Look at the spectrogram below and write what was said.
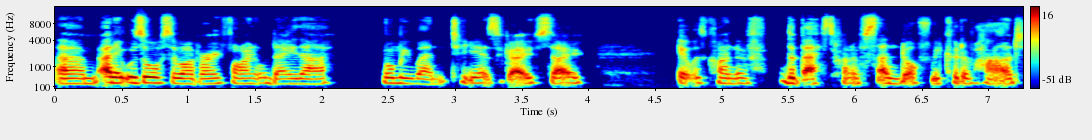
um, and it was also our very final day there when we went two years ago. So it was kind of the best kind of send off we could have had.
